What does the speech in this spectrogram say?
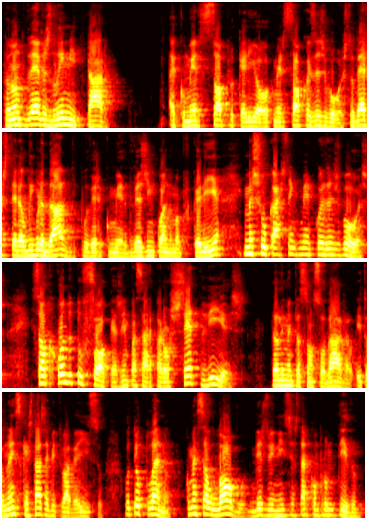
Então, não te deves limitar a comer só porcaria ou a comer só coisas boas. Tu deves ter a liberdade de poder comer de vez em quando uma porcaria, mas focaste em comer coisas boas. Só que quando tu focas em passar para os 7 dias de alimentação saudável e tu nem sequer estás habituado a isso, o teu plano começa logo, desde o início, a estar comprometido.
